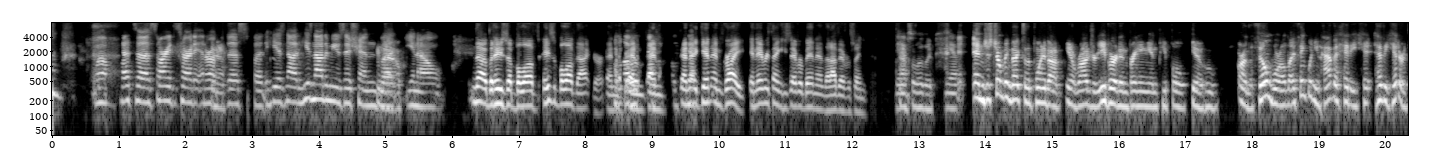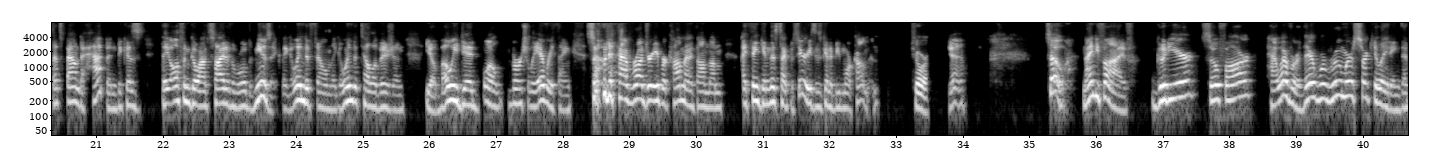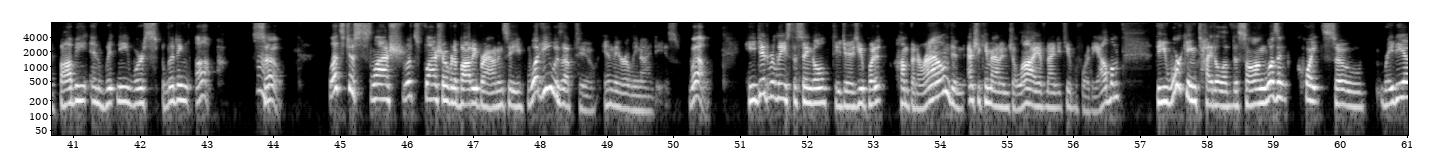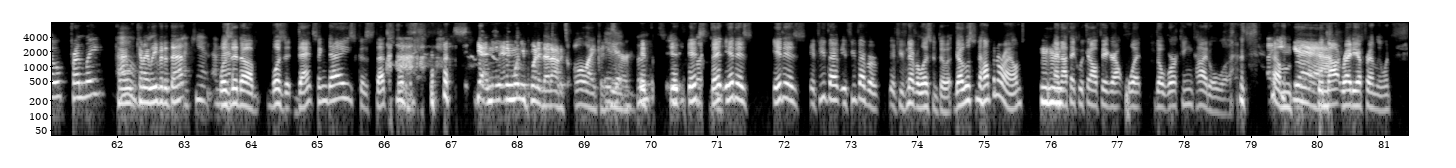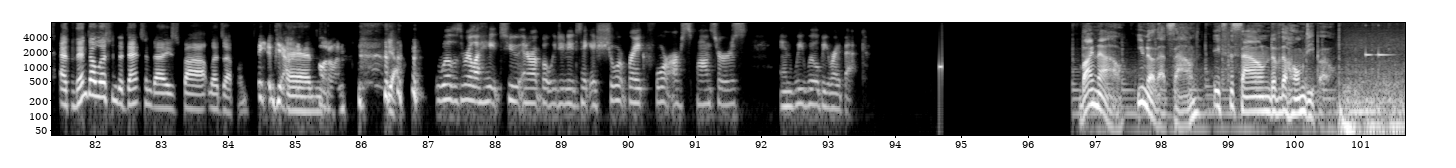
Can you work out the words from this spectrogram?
Well, that's uh sorry to sorry to interrupt Yeah. this, but he is not he's not a musician, but No. you know, No, but he's a beloved he's a beloved actor, and beloved, and and definitely, and again and great in everything he's ever been in that I've ever seen. yeah, Absolutely. yeah. And just jumping back to the point about you know Roger Ebert and bringing in people you know who are in the film world, I think when you have a heavy hit, heavy hitter, that's bound to happen because they often go outside of the world of music. They go into film, they go into television. You know, Bowie did well virtually everything. So to have Roger Ebert comment on them, I think in this type of series is going to be more common. Sure. Yeah. So, 95, good year so far. However, there were rumors circulating that Bobby and Whitney were splitting up. Huh. So, let's just slash, let's flash over to Bobby Brown and see what he was up to in the early 90s. Well, he did release the single, TJ, as you put it, Humping Around, and actually came out in July of 92 before the album. The working title of the song wasn't quite so radio friendly. Can, I, Oh. can I leave it at that? I can't Was it uh was it Dancing Days? Because that's what yeah, and, and when you pointed that out, it's all I could Is hear. it, boots? it, it's that it is it is if you've ever, if you've ever if you've never listened to it, go listen to Humping Around, Mhm. and I think we can all figure out what the working title was. um, yeah. the not radio friendly one, and then go listen to Dancing Days by Led Zeppelin. yeah. And Spot on. yeah, Will the Thrill, I hate to interrupt, but we do need to take a short break for our sponsors, and we will be right back. By now, you know that sound. It's the sound of the Home Depot.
